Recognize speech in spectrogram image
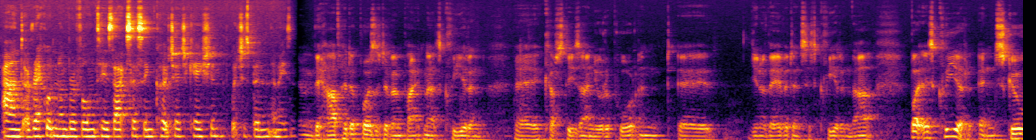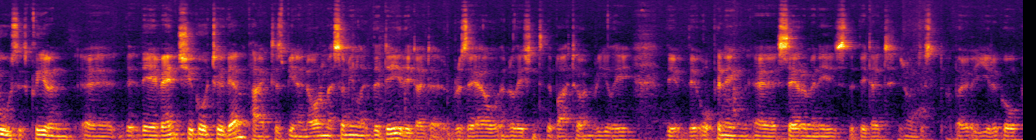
and a record number of volunteers accessing coach education, which has been amazing. Um, they have had a positive impact, and that's clear in uh, Kirsty's annual report, and uh, you know the evidence is clear in that. But it's clear in schools, it's clear in uh, the, the events you go to, the impact has been enormous. I mean, like the day they did at Rozelle in relation to the baton relay, the, the opening uh, ceremonies that they did, you know, just about a year ago.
